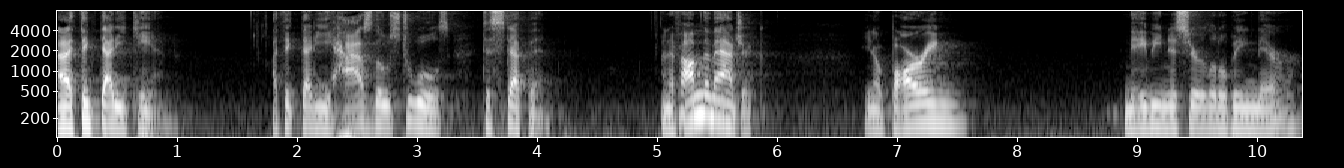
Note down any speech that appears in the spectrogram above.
And I think that he can. I think that he has those tools to step in. And if I'm the Magic, you know, barring maybe Nassir Little being there,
